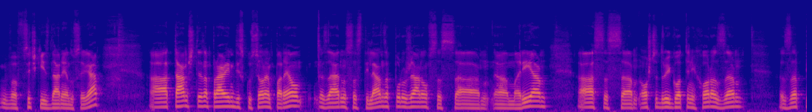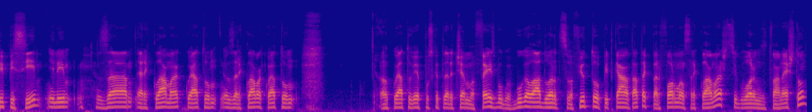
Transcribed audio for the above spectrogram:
във всички издания до сега. А, там ще направим дискусионен панел заедно с Тилян Запорожанов, с а, а, Мария, а, с а, още други готини хора за, за PPC или за реклама, която, за реклама, която която вие пускате да речем в Facebook, в Google AdWords, в YouTube и така нататък, перформанс реклама, ще си говорим за това нещо.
